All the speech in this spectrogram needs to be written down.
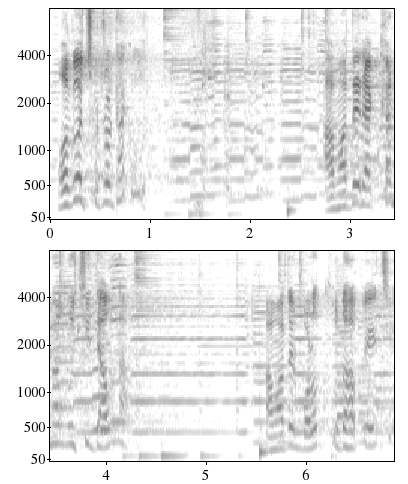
অগো ছোট ঠাকুর, আমাদের একখানা লুচি দাও না, আমাদের বড় ক্ষুধা পেয়েছে।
